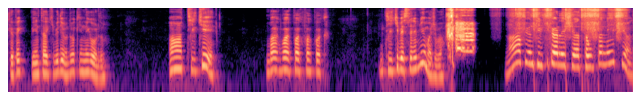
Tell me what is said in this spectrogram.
Köpek beni takip ediyor mu? Dur bakayım ne gördüm. Aa tilki. Bak bak bak bak bak. Bu tilki beslenebiliyor mu acaba? Ne yapıyorsun tilki kardeş ya? Tavuktan ne istiyorsun?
